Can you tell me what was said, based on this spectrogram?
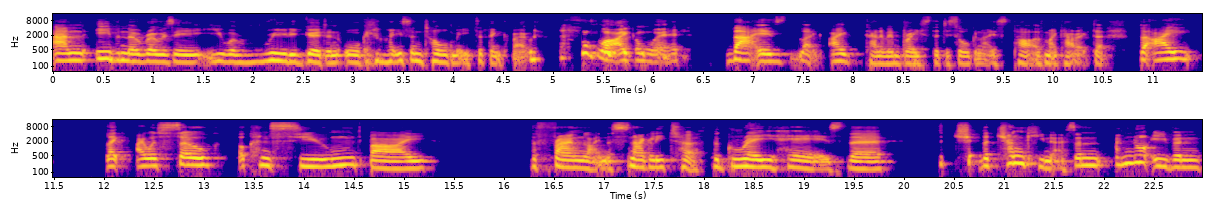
And even though Rosie, you were really good and organized and told me to think about what I can wear, that is like I kind of embrace the disorganized part of my character. But I like I was so consumed by the frown line, the snaggly tooth, the grey hairs, the the, ch- the chunkiness, and I'm not even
